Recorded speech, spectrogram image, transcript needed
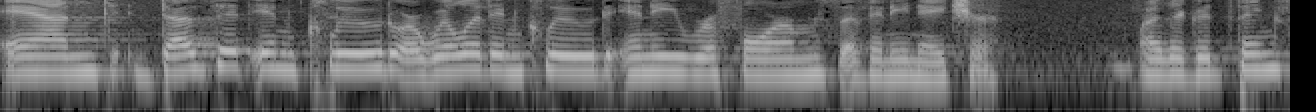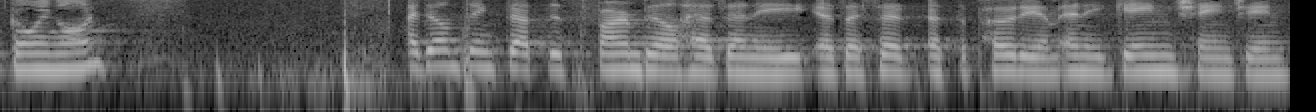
And does it include or will it include any reforms of any nature? Are there good things going on? I don't think that this farm bill has any, as I said at the podium, any game changing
